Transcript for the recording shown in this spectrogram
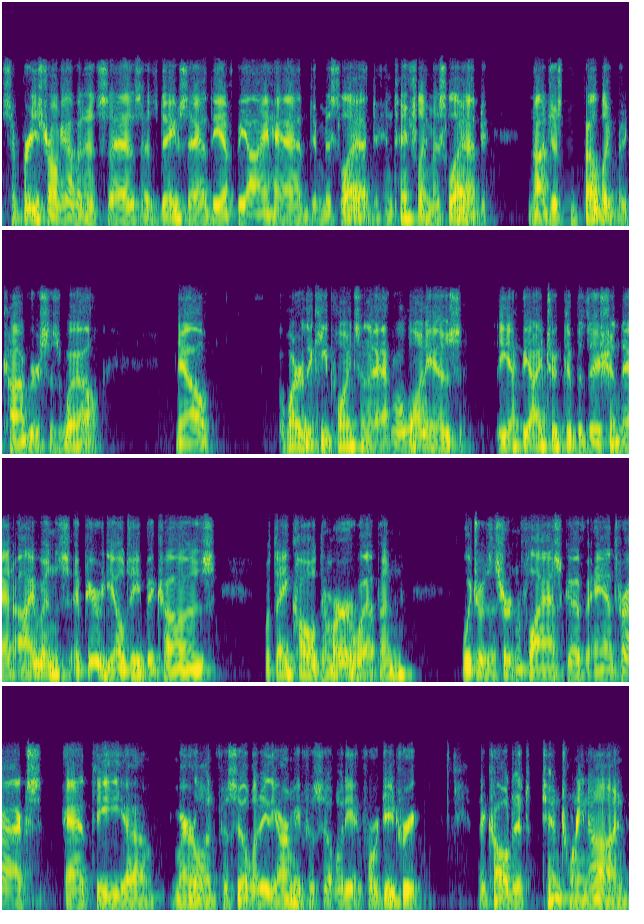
some pretty strong evidence, as as Dave said, the FBI had misled, intentionally misled, not just the public but Congress as well. Now, what are the key points in that? Well, one is the FBI took the position that Ivans appeared guilty because what they called the murder weapon, which was a certain flask of anthrax at the uh, Maryland facility, the Army facility at Fort Detrick, they called it 1029,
